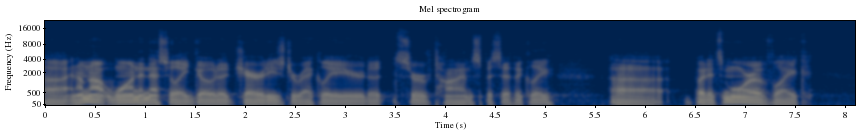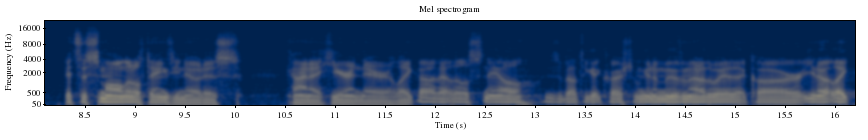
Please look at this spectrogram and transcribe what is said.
Uh, and I'm not one to necessarily go to charities directly or to serve time specifically, uh, but it's more of like it's the small little things you notice kind of here and there, like oh that little snail is about to get crushed. I'm gonna move him out of the way of that car. You know, like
